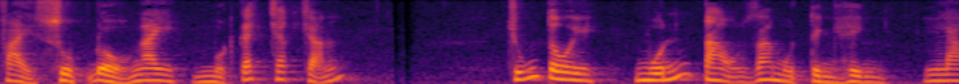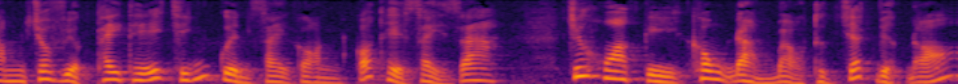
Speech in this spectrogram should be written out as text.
phải sụp đổ ngay một cách chắc chắn. Chúng tôi muốn tạo ra một tình hình làm cho việc thay thế chính quyền Sài Gòn có thể xảy ra, chứ Hoa Kỳ không đảm bảo thực chất việc đó.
